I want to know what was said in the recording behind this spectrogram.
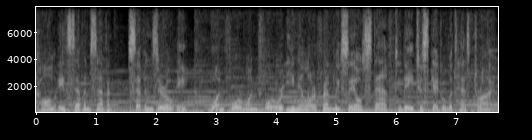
Call 877-708-1414 or email our friendly sales staff today to schedule a test drive.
